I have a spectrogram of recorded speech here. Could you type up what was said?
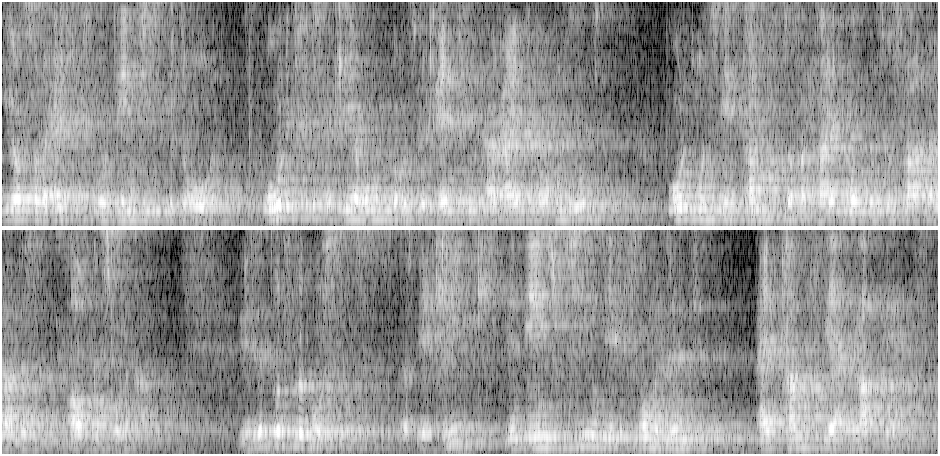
die uns von rechts und links bedrohen, ohne Kriegserklärung über unsere Grenzen hereingebrochen sind und uns den Kampf zur Verteidigung unseres Vaterlandes aufgezwungen haben. Wir sind uns bewusst, dass der Krieg, in den zu ziehen wir gezwungen sind, ein Kampf der Abwehr ist.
